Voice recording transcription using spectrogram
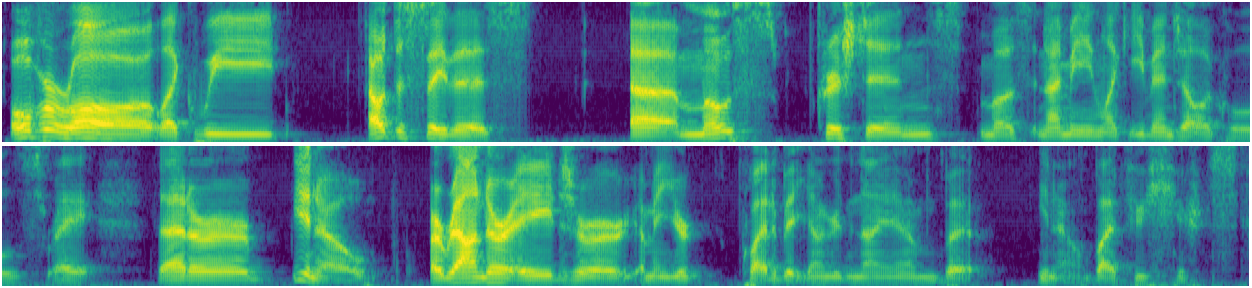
overall, like we. I'll just say this: uh, most Christians, most, and I mean like evangelicals, right, that are you know around our age, or I mean, you're quite a bit younger than I am, but you know, by a few years.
